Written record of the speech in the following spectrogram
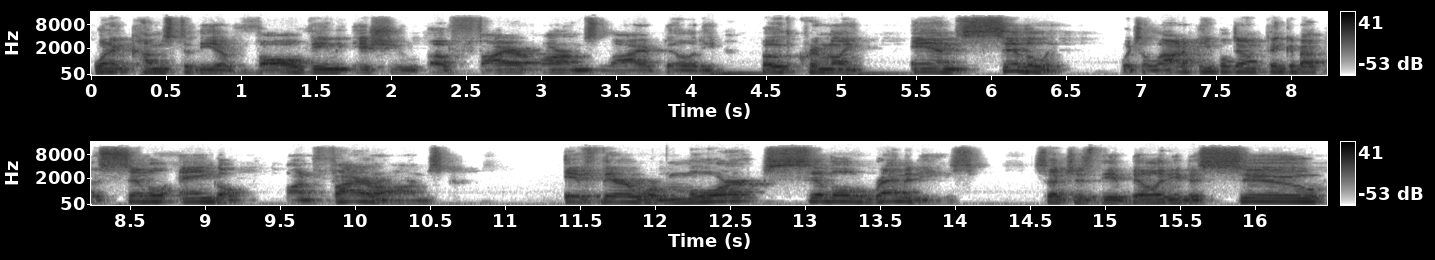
when it comes to the evolving issue of firearms liability, both criminally and civilly, which a lot of people don't think about the civil angle on firearms. If there were more civil remedies, such as the ability to sue,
